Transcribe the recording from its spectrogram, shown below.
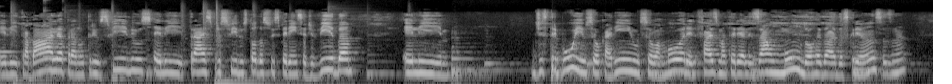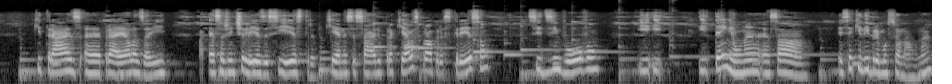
Ele trabalha para nutrir os filhos, ele traz para os filhos toda a sua experiência de vida, ele distribui o seu carinho, o seu amor, ele faz materializar um mundo ao redor das crianças, né? Que traz é, para elas aí essa gentileza, esse extra que é necessário para que elas próprias cresçam, se desenvolvam e, e, e tenham, né? Essa, esse equilíbrio emocional, né?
